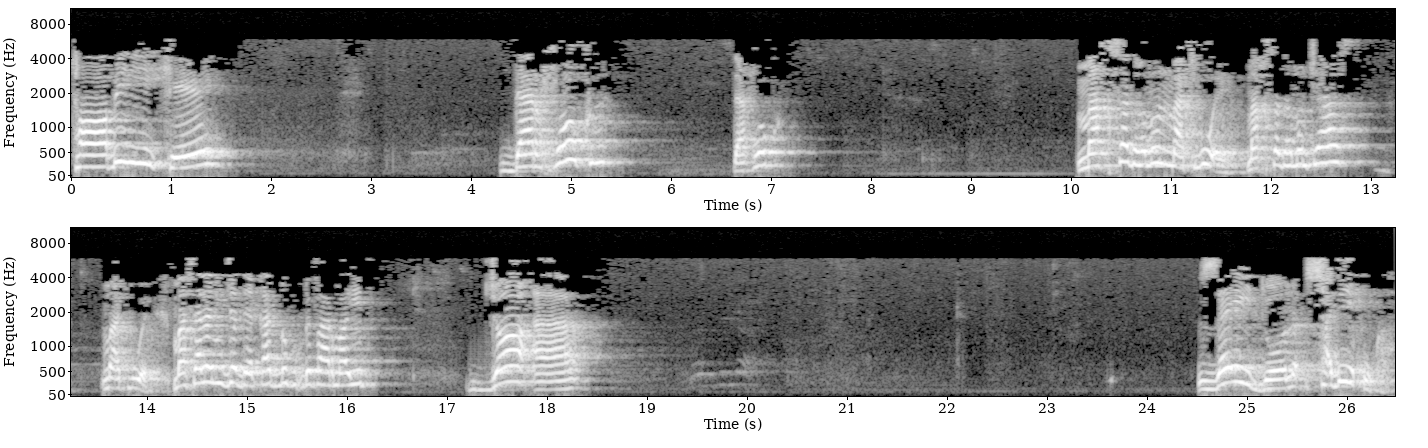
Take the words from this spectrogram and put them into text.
تابعی که در حکم در حکم مقصد همون مطبوعه. مقصد همون چه هست؟ مطبوعه. مثلا اینجا دقت بفرمایید. جاء زیدون صدیقک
